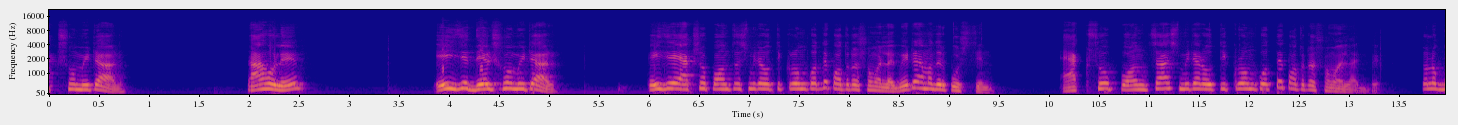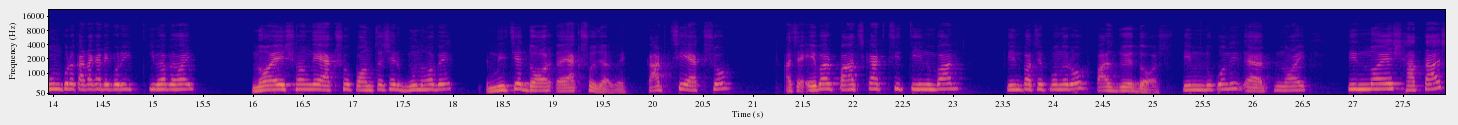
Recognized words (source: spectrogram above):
একশো মিটার। তাহলে এই যে দেড়শো মিটার, এই যে একশো পঞ্চাশ মিটার অতিক্রম করতে কতটা সময় লাগবে? এটা আমাদের কোশ্চেন একশো পঞ্চাশ মিটার অতিক্রম করতে কতটা সময় লাগবে? চলো গুণ করে কাটাকাটি করি, কীভাবে হয়? নয়ের সঙ্গে একশো পঞ্চাশের গুণ হবে। নিচে দশ, একশো যাবে। কাটছি একশো। আচ্ছা এবার পাঁচ কাটছি তিনবার। তিন পাঁচে পনেরো, পাঁচ দুয়ে দশ। তিন দুকোনি নয়, তিন নয়ে সাতাশ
